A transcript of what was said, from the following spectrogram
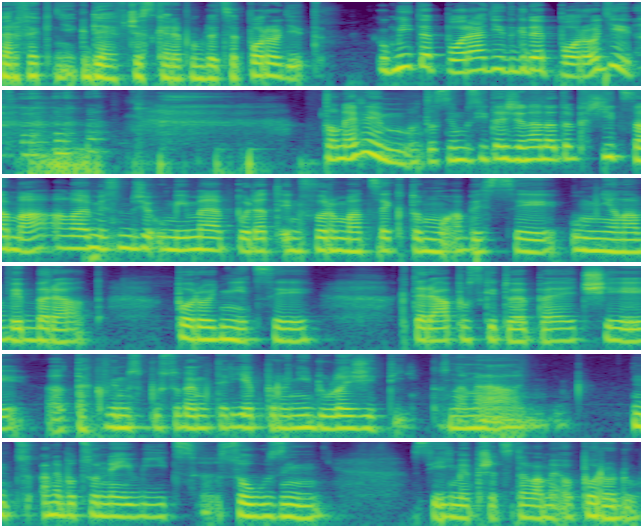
Perfektně, kde v České republice porodit. Umíte poradit, kde porodit? To nevím, to si musíte žena na to přijít sama, ale myslím, že umíme podat informace k tomu, aby si uměla vybrat porodnici, která poskytuje péči eh, takovým způsobem, který je pro ní důležitý. To znamená, anebo co nejvíc souzní s jejími představami o porodu.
